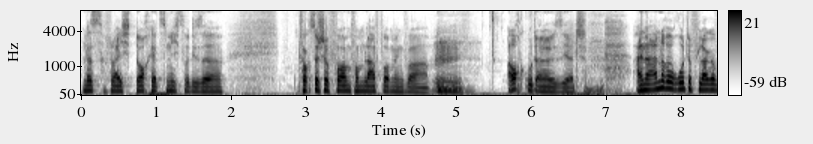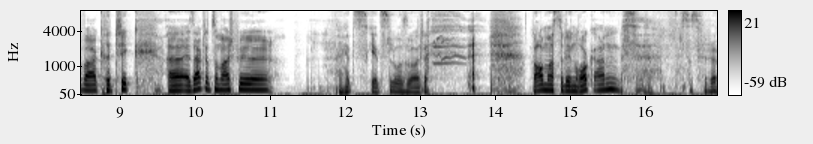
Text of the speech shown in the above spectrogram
und dass vielleicht doch jetzt nicht so diese toxische Form vom Lovebombing war. Auch gut analysiert. Eine andere rote Flagge war Kritik. Äh, er sagte zum Beispiel, jetzt geht's los, Leute. Warum hast du den Rock an? Was ist das für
